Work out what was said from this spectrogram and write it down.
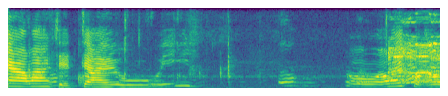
ย่าว่าเสียใจโอ้ยโอ้เอาไว้กดเอา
